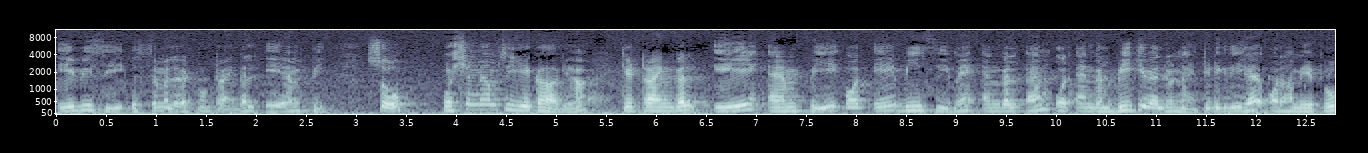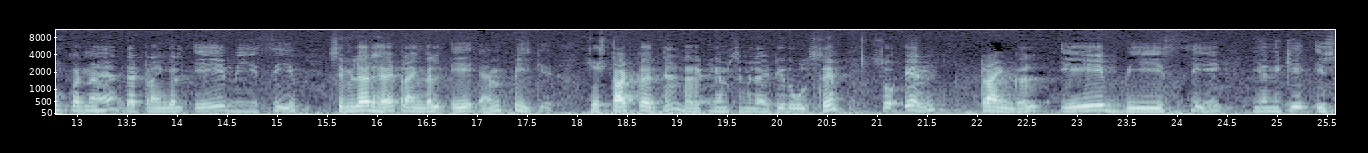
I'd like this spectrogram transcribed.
ABC is similar to triangle AMP. So, question में हमसे ये कहा गया कि ट्राइंगल ए एम पी और ए बी सी में एंगल एम और एंगल बी की वैल्यू 90 डिग्री है और हमें ये प्रूव करना है that triangle A B C similar है ट्राइंगल ए एम पी के। सो so, स्टार्ट करते हैं डायरेक्टली हम सिमिलरिटी रूल से। सो इन ट्राइंगल ए बी सी यानी कि इस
